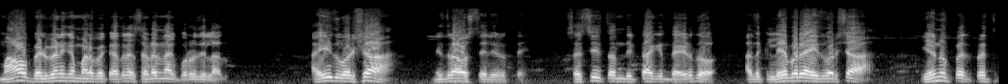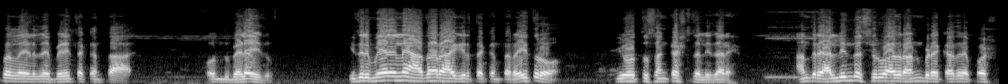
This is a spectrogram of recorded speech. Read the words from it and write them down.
ಮಾವು ಬೆಳವಣಿಗೆ ಮಾಡಬೇಕಾದ್ರೆ ಸಡನ್ ಆಗಿ ಬರೋದಿಲ್ಲ ಅದು. ಐದು ವರ್ಷ ನಿದ್ರಾವಸ್ಥೆಯಲ್ಲಿರುತ್ತೆ. ಸಸಿ ತಂದಿಟ್ಟಾಗಿಂದ ಹಿಡಿದು ಅದಕ್ಕೆ ಲೇಬರೇ ಐದು ವರ್ಷ ಏನು ಪ್ರ- ಪ್ರತಿಫಲ ಇಲ್ಲದೆ ಬೆಳೀತಕ್ಕಂಥ ಒಂದು ಬೆಳೆ ಇದು. ಇದ್ರ ಮೇಲೇ ಆಧಾರ ಆಗಿರ್ತಕ್ಕಂಥ ರೈತರು ಇವತ್ತು ಸಂಕಷ್ಟದಲ್ಲಿದ್ದಾರೆ. ಅಂದರೆ ಅಲ್ಲಿಂದ ಶುರುವಾದ್ರೆ ಹಣ್ಣು ಬಿಡೋಕ್ಕಾದರೆ ಫಸ್ಟ್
